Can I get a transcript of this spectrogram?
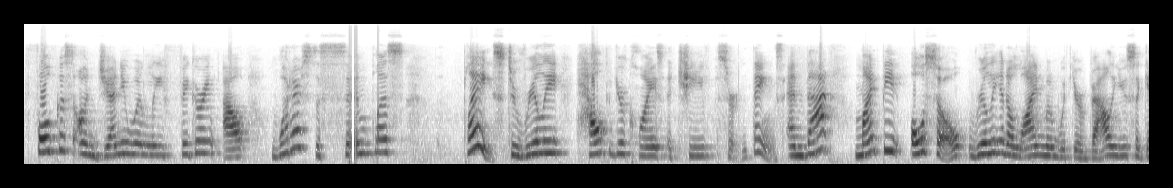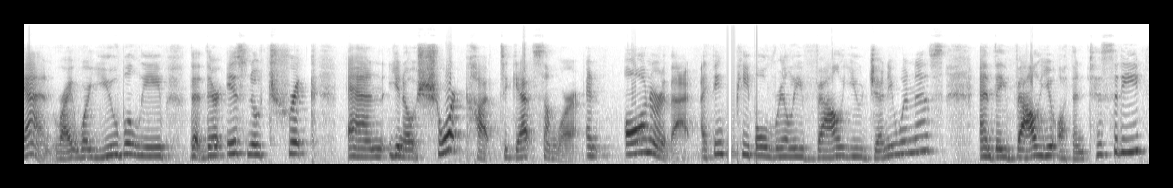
focus on genuinely figuring out what is the simplest place to really help your clients achieve certain things. And that might be also really in alignment with your values again, right? Where you believe that there is no trick and, you know, shortcut to get somewhere and honor that. I think people really value genuineness and they value authenticity.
